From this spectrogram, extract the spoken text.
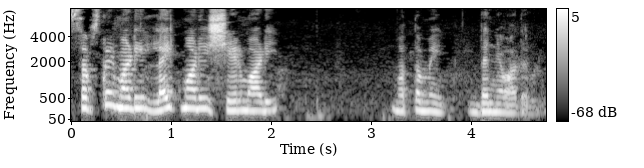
ಸಬ್ಸ್ಕ್ರೈಬ್ ಮಾಡಿ, ಲೈಕ್ ಮಾಡಿ, ಶೇರ್ ಮಾಡಿ. ಮತ್ತೊಮ್ಮೆ ಧನ್ಯವಾದಗಳು.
